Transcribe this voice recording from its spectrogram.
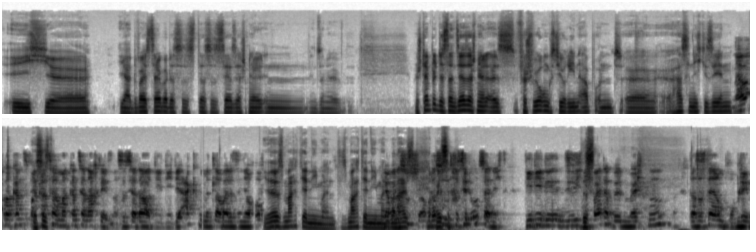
ich, äh, ja, du weißt selber, dass es, dass es sehr, sehr schnell in, in so eine man stempelt es dann sehr, sehr schnell als Verschwörungstheorien ab und äh, hast du nicht gesehen. Na, aber man kann es man kann's ja, ja nachlesen. Das ist ja da. Die, die, die Akten mittlerweile sind ja auch oft. Ja, das macht ja niemand. Das macht ja niemand. Ja, aber, das, heißt, ist, aber das interessiert uns ja nicht. Die, die, die, die sich nicht weiterbilden möchten, das ist deren Problem.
